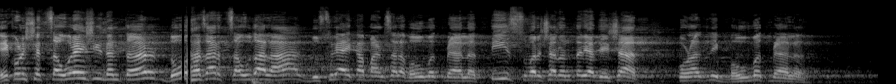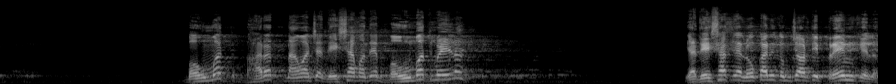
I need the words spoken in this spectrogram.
एकोणीसशे चौऱ्याऐंशी नंतर दोन हजार चौदाला दुसऱ्या एका माणसाला बहुमत मिळालं. तीस वर्षानंतर या देशात कोणाला तरी बहुमत मिळालं. बहुमत भारत नावाच्या देशामध्ये बहुमत मिळणं या देशातल्या लोकांनी तुमच्यावरती प्रेम केलं.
